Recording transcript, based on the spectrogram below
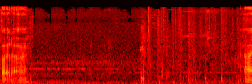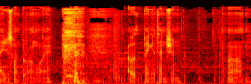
But, uh, I just went the wrong way. I wasn't paying attention. Um,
